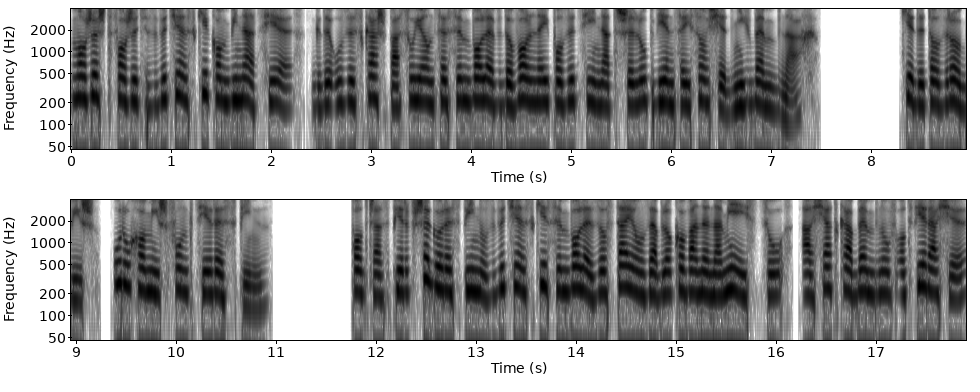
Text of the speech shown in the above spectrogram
możesz tworzyć zwycięskie kombinacje, gdy uzyskasz pasujące symbole w dowolnej pozycji na 3 lub więcej sąsiednich bębnach. Kiedy to zrobisz, uruchomisz funkcję respin. Podczas pierwszego respinu zwycięskie symbole zostają zablokowane na miejscu, a siatka bębnów otwiera się,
